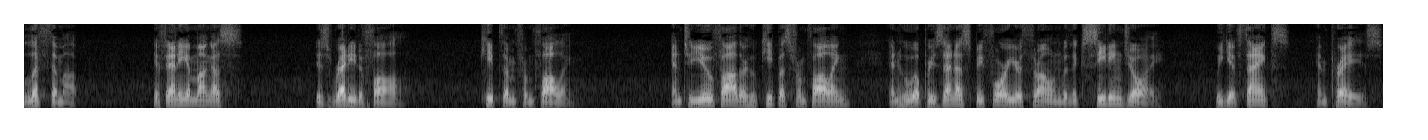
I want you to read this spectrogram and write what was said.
lift them up. If any among us is ready to fall, keep them from falling. And to you, Father, who keep us from falling and who will present us before your throne with exceeding joy, we give thanks and praise.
